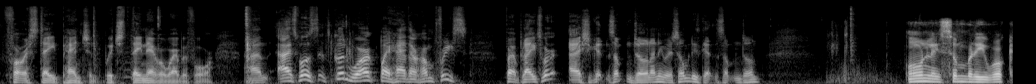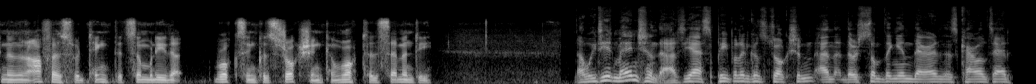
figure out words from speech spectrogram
for a state pension, which they never were before. And I suppose it's good work by Heather Humphreys. Fair play to her. Uh, she's getting something done anyway. Somebody's getting something done. Only somebody working in an office would think that somebody that works in construction can work till 70. Now, we did mention that, yes, people in construction, and there's something in there, as Carol said,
